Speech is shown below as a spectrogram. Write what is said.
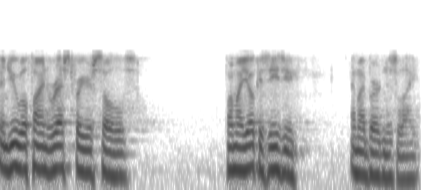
and you will find rest for your souls. For my yoke is easy and my burden is light.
